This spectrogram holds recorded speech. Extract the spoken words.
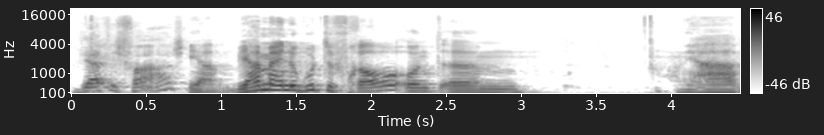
Der hat dich verarscht? Ja, wir haben ja eine gute Frau und ähm, ja,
